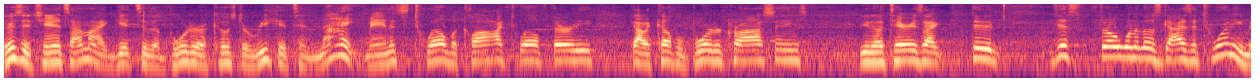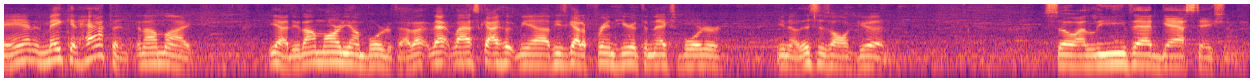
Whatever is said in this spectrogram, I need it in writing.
there's a chance I might get to the border of Costa Rica tonight, man. It's 12 o'clock, 12:30. Got a couple border crossings. You know, Terry's like, dude, just throw one of those guys a 20, man, and make it happen. And I'm like, yeah, dude, I'm already on board with that. That last guy hooked me up. He's got a friend here at the next border. You know, this is all good. So I leave that gas station.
